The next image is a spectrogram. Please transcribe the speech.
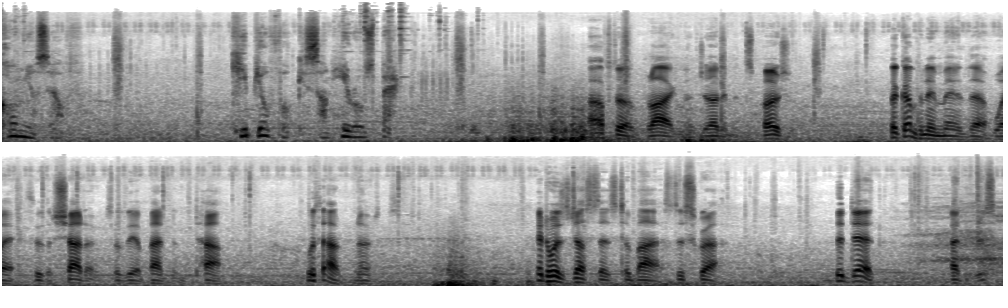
Calm yourself. Keep your focus on Hero's back. After applying the journeyman's potion, the company made their way through the shadows of the abandoned town without notice. It was just as Tobias described. The dead had risen.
